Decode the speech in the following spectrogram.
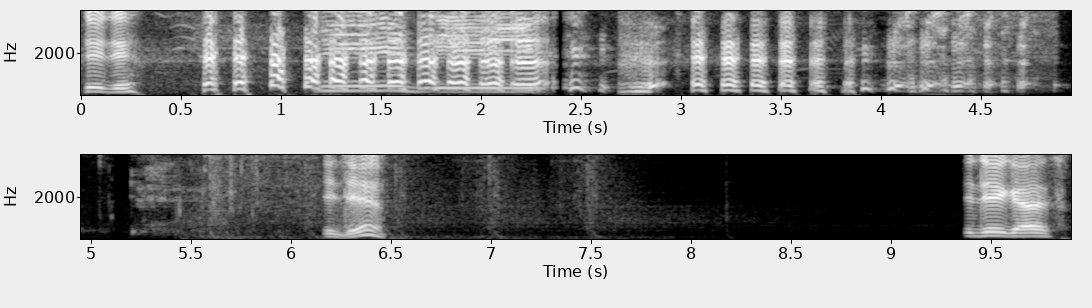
GG. Easy. GG. GG, guys.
